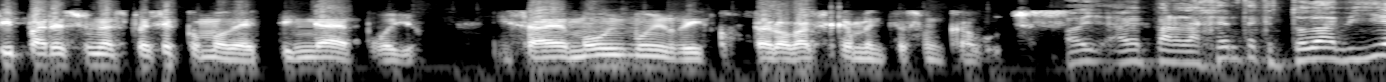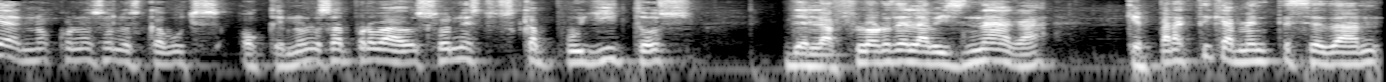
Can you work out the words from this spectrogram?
sí parece una especie como de tinga de pollo y sabe muy muy rico pero básicamente son cabuches Oye, a ver, para la gente que todavía no conoce los cabuches o que no los ha probado, son estos capullitos de la flor de la biznaga que prácticamente se dan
